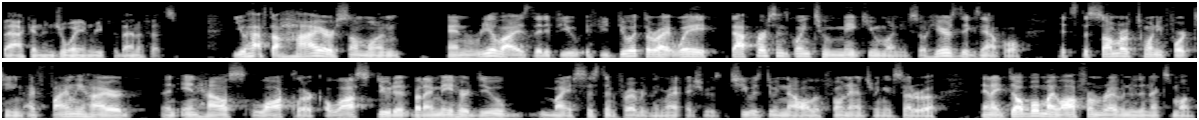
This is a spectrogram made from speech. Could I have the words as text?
back and enjoy and reap the benefits. You have to hire someone and realize that if you if you do it the right way that person's going to make you money. So here's the example. It's the summer of 2014 i finally hired an in-house law clerk a law student but i made her do my assistant for everything right? She was she was doing now all the phone answering etc and i doubled my law firm revenue the next month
